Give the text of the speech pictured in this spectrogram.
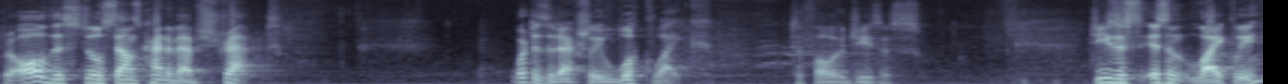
But all of this still sounds kind of abstract what does it actually look like to follow Jesus? Jesus isn't likely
